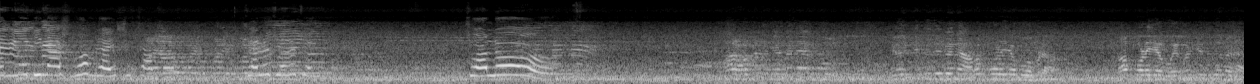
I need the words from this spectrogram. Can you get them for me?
অন্য দিন আসব আমরা এসে। চলো চলো চলো। চলো। আর হবে যাবে না এখন। যেতে দেবে না আবার পরে যাব আমরা। আবার পরে যাব এখন যেতে দেবে না।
